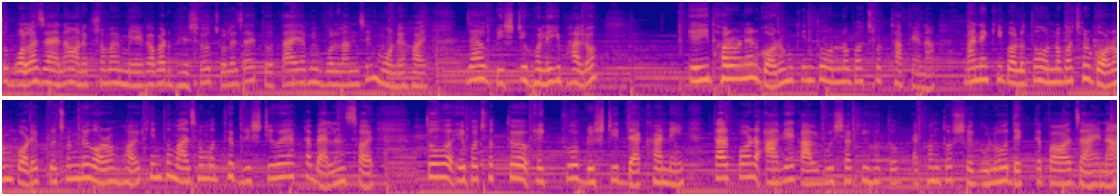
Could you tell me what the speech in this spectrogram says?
তো বলা যায় না, অনেক সময় মেঘ আবার ভেসেও চলে যায়, তো তাই আমি বললাম যে মনে হয়। যাই হোক, বৃষ্টি হলেই ভালো। এই ধরনের গরম কিন্তু অন্য বছর থাকে না। মানে কি বলতো, অন্য বছর গরম পড়ে, প্রচণ্ড গরম হয়, কিন্তু মাঝে মধ্যে বৃষ্টি হয়ে একটা ব্যালেন্স হয়। তো এবছর তো একটুও বৃষ্টির দেখা নেই। তারপর আগে কালবৈশাখী হতো, এখন তো সেগুলোও দেখতে পাওয়া যায় না।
